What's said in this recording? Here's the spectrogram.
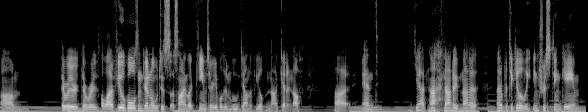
Um, there were there were a lot of field goals in general, which is a sign like teams are able to move down the field but not get enough. Uh, and yeah, not not a not a not a particularly interesting game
